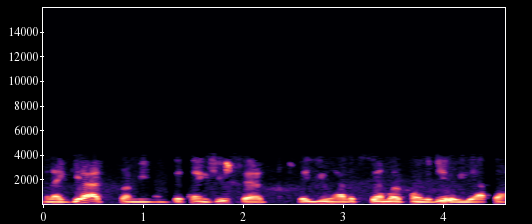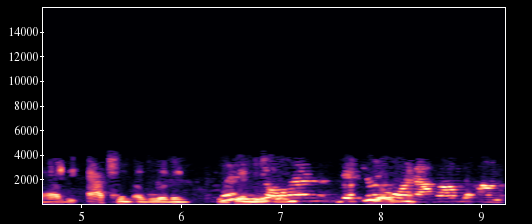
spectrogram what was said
And I get from the things you said that you have a similar point of view. You have to have the action of living continuously. if you're going out,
